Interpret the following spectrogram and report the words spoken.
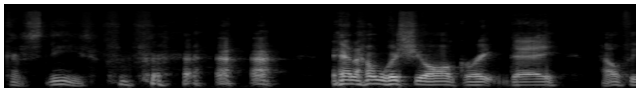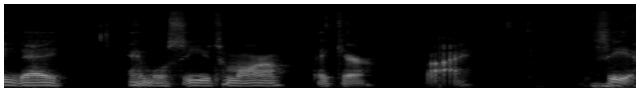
got to sneeze. and I wish you all a great day, healthy day and we'll see you tomorrow. Take care. Bye. See ya.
